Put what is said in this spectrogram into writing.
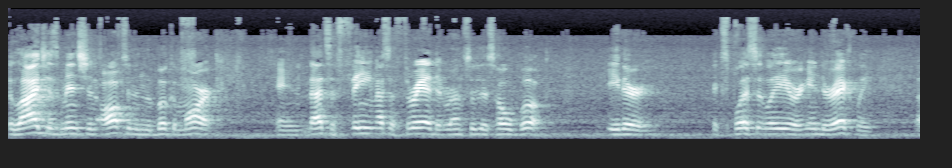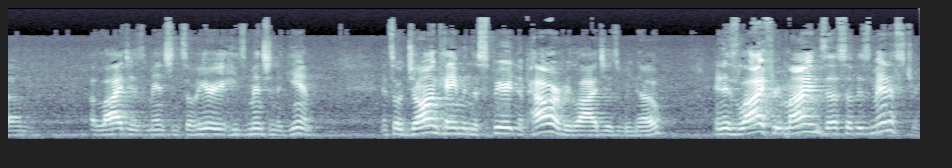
Elijah is mentioned often in the book of Mark, and that's a theme, that's a thread that runs through this whole book, either explicitly or indirectly. Um, Elijah is mentioned, so here he's mentioned again. And so John came in the spirit and the power of Elijah, as we know, and his life reminds us of his ministry.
